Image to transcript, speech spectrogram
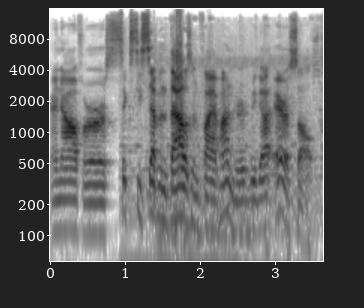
And now for 67,500, we got Air Assault.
